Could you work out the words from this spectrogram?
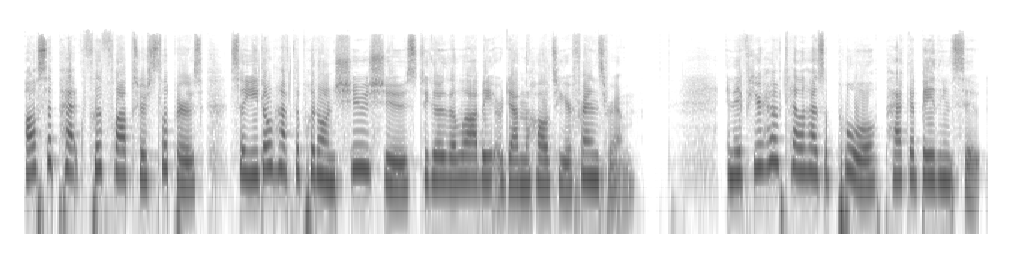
Also, pack flip flops or slippers so you don't have to put on shoes shoes to go to the lobby or down the hall to your friend's room. And if your hotel has a pool, pack a bathing suit.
